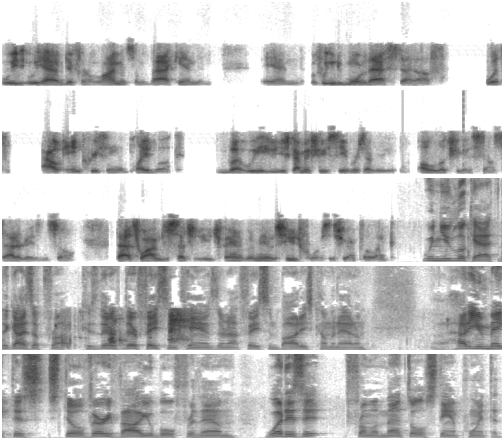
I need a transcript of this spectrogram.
we we have different alignments on the back end, and and if we can do more of that stuff without increasing the playbook, but we you just got to make sure you see it versus every all the looks you're going to see on Saturdays, and so that's why I'm just such a huge fan of it. I mean, it was huge for us this year. I feel like when you look at the guys up front because they're they're facing cans, they're not facing bodies coming at them. Uh, how do you make this still very valuable for them? What is it from a mental standpoint that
